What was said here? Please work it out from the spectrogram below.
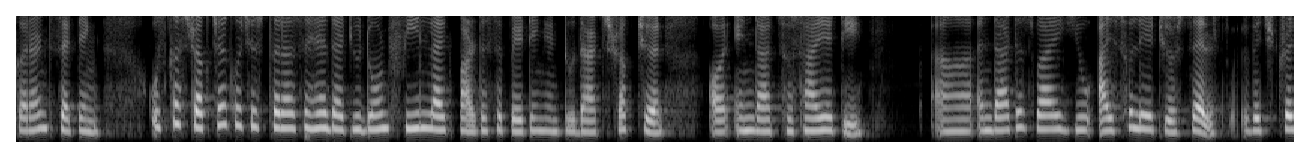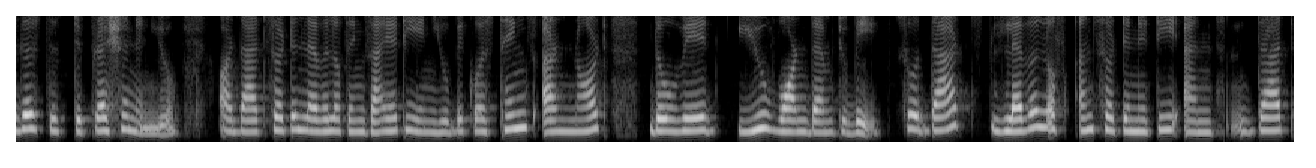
کرنٹ سیٹنگ اس کا اسٹرکچر کچھ اس طرح سے ہے that you don't feel like participating into that structure or in that society and that is why you isolate yourself which triggers this depression in you or that certain level of anxiety in you because things are not the way you want them to be so that level of uncertainty and that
